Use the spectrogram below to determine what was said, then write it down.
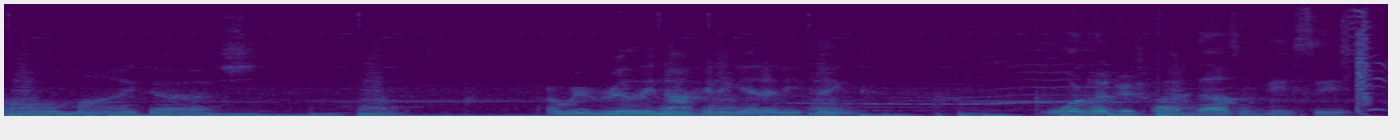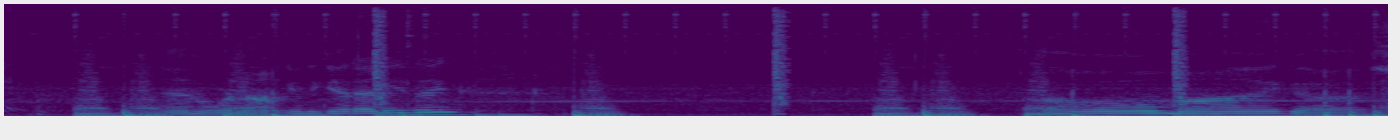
Oh my gosh. Are we really not to get anything? 105,000 VC. And we're not to get anything? Oh my gosh.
